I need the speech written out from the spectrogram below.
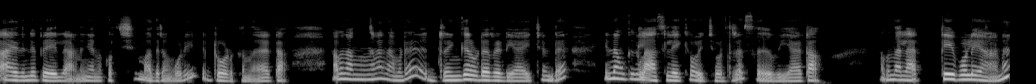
ആയതിന്റെ പേരിലാണ് ഞാൻ കുറച്ച് മധുരം കൂടി ഇട്ട് കൊടുക്കുന്നത് കേട്ടോ. അപ്പം അങ്ങനെ നമ്മുടെ ഡ്രിങ്ക് ഇവിടെ റെഡി ആയിട്ടുണ്ട്. ഇനി നമുക്ക് ഗ്ലാസ്സിലേക്ക് ഒഴിച്ച് കൊടുത്തിട്ട് സെർവ് ചെയ്യാം കേട്ടോ. അപ്പം നല്ല അടിപൊളിയാണ്.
